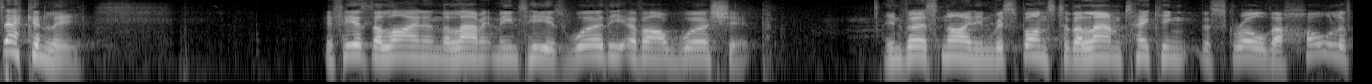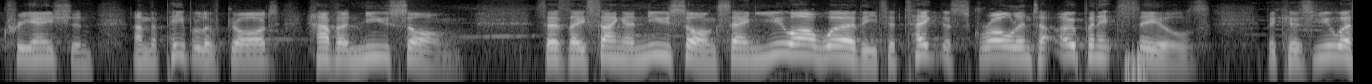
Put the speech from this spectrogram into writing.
Secondly, if He is the lion and the lamb, it means He is worthy of our worship. In verse 9, in response to the Lamb taking the scroll, the whole of creation and the people of God have a new song. It says they sang a new song, saying, You are worthy to take the scroll and to open its seals, because you were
